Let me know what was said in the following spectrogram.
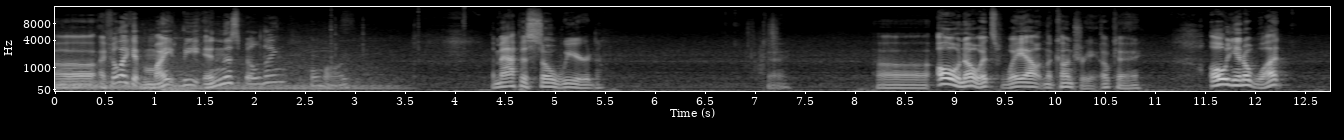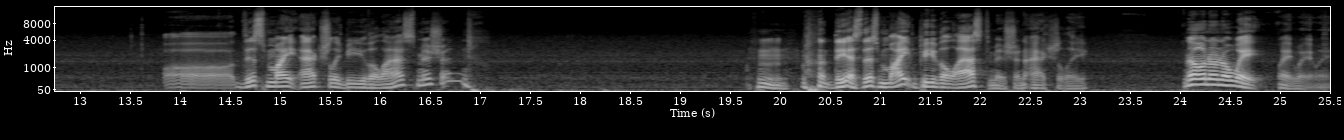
Uh, I feel like it might be in this building. Hold on. The map is so weird. Okay. Uh, oh, no, it's way out in the country. Okay. Oh, you know what? Uh, this might actually be the last mission? Hmm. yes, this might be the last mission, actually. No, no, no, wait. Wait, wait, wait.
